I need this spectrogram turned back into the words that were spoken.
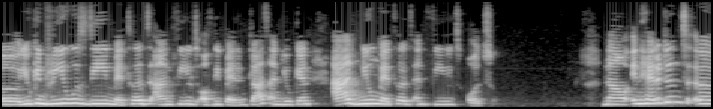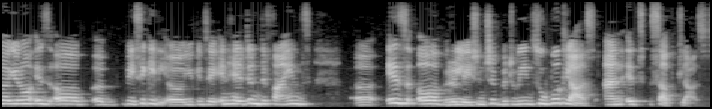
uh, you can reuse the methods and fields of the parent class and you can add new methods and fields also. Now, inheritance, uh, you know, is uh, basically, uh, you can say inheritance defines uh, is a relationship between superclass and its subclass.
